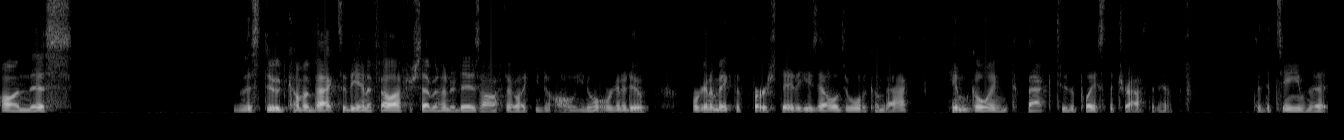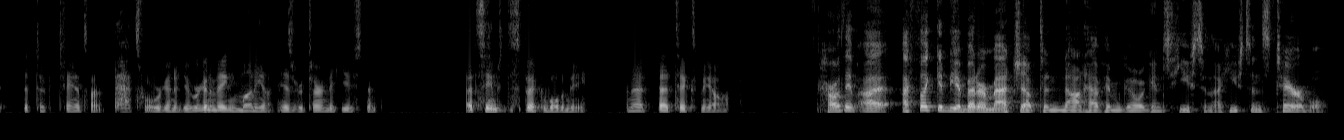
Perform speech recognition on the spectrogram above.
on this this dude coming back to the NFL after 700 days off. They're like, you know, oh, you know what we're gonna do? We're gonna make the first day that he's eligible to come back him going back to the place that drafted him, to the team that, that took a chance on. That's what we're going to do. We're going to make money on his return to Houston. That seems despicable to me, and that, that ticks me off. How are they? I, I feel like it'd be a better matchup to not have him go against Houston, though. Houston's terrible.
